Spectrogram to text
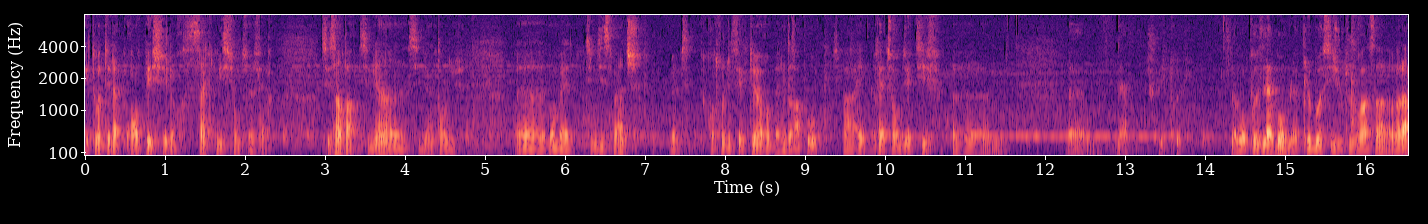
et, toi tu es là pour empêcher leurs 5 missions de se faire. C'est sympa, c'est bien, bien tendu. Euh, bon ben, team match, même contrôle du secteur, ben, les drapeaux, c'est pareil. Raid sur objectif, euh, merde, je fais le truc. Là où on pose la bombe, là que le boss il joue toujours à ça, voilà.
